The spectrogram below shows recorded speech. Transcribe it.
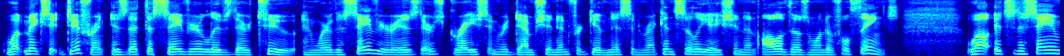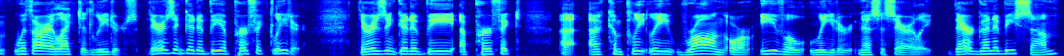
What makes it different is that the Savior lives there too. And where the Savior is, there's grace and redemption and forgiveness and reconciliation and all of those wonderful things. Well, it's the same with our elected leaders. There isn't going to be a perfect leader. There isn't going to be a perfect, uh, a completely wrong or evil leader necessarily. There are going to be some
